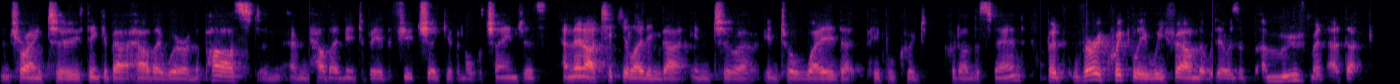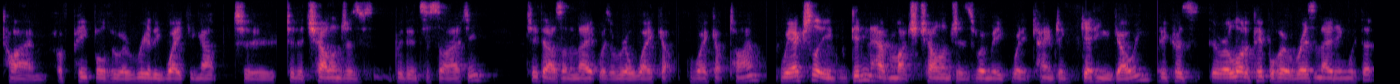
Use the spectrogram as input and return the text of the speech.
and trying to think about how they were in the past and, and how they need to be in the future given all the changes. And then articulating that into a into a way that people could could understand. But very quickly we found that there was a, a movement at that time of people who were really waking up to to the challenges within society 2008 was a real wake up wake up time. We actually didn't have much challenges when we when it came to getting going because there were a lot of people who were resonating with it.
